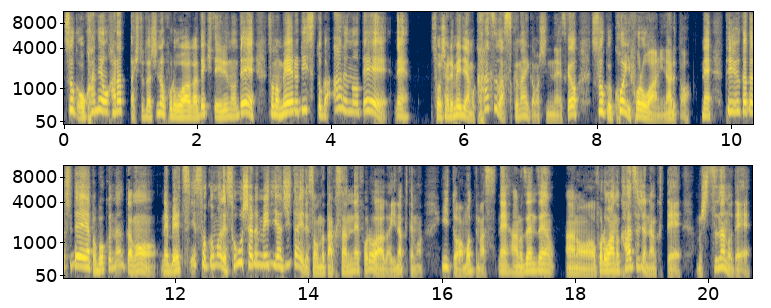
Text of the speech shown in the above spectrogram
すごくお金を払った人たちのフォロワーができているので、そのメールリストがあるので、ね、ソーシャルメディアも数は少ないかもしれないですけど、すごく濃いフォロワーになると。ね。っていう形で、やっぱ僕なんかも、ね、別にそこまでソーシャルメディア自体でそんなたくさんね、フォロワーがいなくてもいいとは思ってます。ね。あの、全然、あの、フォロワーの数じゃなくて、質なので、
